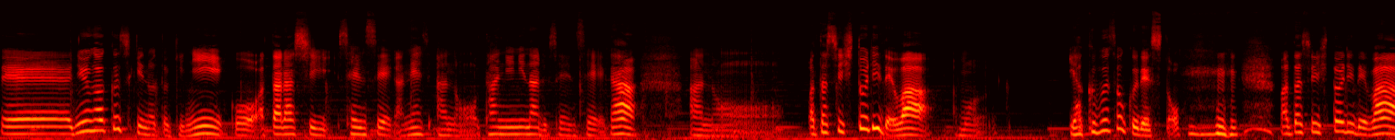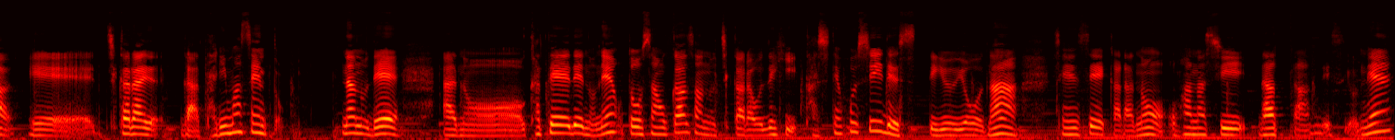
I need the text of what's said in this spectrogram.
で入学式の時にこう新しい先生がねあの担任になる先生があの私一人ではもう役不足ですと 私一人では、えー、力が足りませんと。なので、あのー、家庭でのねお父さんお母さんの力をぜひ貸してほしいですっていうような先生からのお話だったんですよね。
